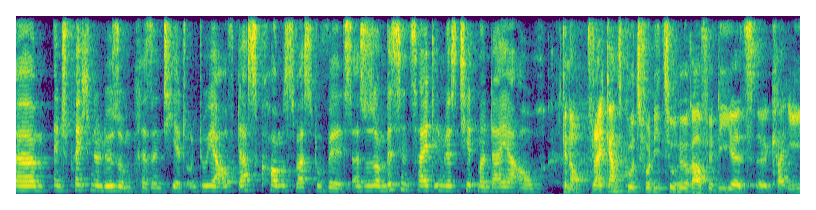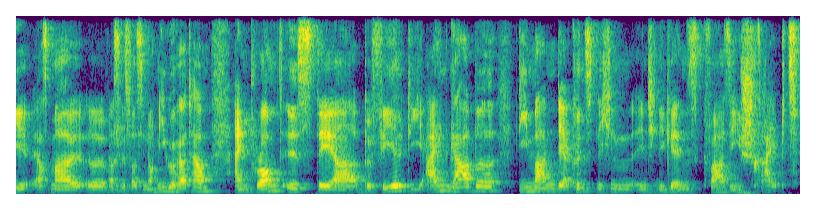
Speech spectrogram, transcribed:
ähm, entsprechende Lösungen präsentiert und du ja auf das kommst, was du willst. Also so ein bisschen Zeit investiert man da ja auch. Genau, vielleicht ganz kurz für die Zuhörer, für die jetzt äh, KI erstmal äh, was ist, was sie noch nie gehört haben. Ein Prompt ist der Befehl, die Eingabe, die man der künstlichen Intelligenz quasi schreibt.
